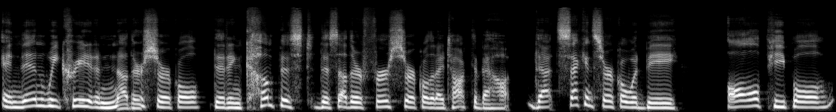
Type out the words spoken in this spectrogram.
And then we created another circle that encompassed this other first circle that I talked about. That second circle would be all people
